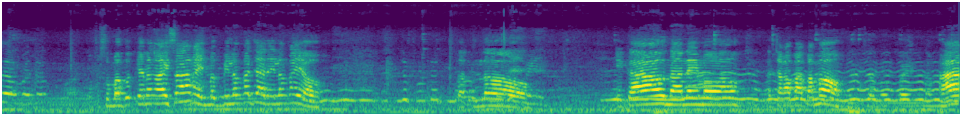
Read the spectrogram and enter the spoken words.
Po. Sumagot ka ng ayos sa akin. Magbilang ka dyan. Ilang kayo? Tatlo. Ikaw, nanay mo, at saka papa mo. Ha?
